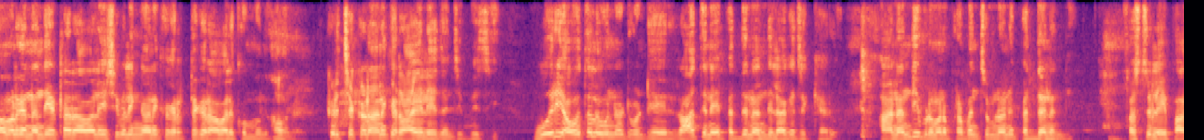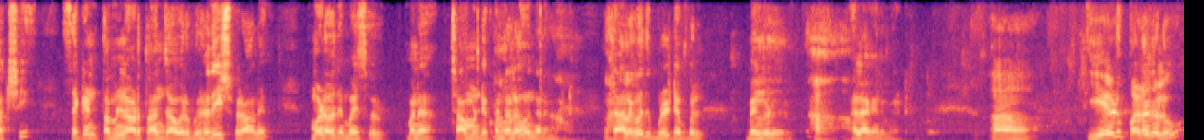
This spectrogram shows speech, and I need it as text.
మామూలుగా నంది ఎట్లా రావాలి? శివలింగానికి కరెక్ట్గా రావాలి కొమ్ములు. అవునండి. ఇక్కడ చెక్కడానికి రాయి లేదని చెప్పేసి ఊరి అవతల ఉన్నటువంటి రాతినే పెద్ద నందిలాగా చెక్కారు. ఆ నంది ఇప్పుడు మన ప్రపంచంలోనే పెద్ద నంది. ఫస్ట్ లేపాక్షి సెకండ్ తమిళనాడు తంజావూరు బృహదీశ్వర ఆలయం మూడవది మైసూరు మన చాముండి కొండలో ఉందన్నమాట. నాలుగవది బుల్ టెంపుల్ బెంగళూరు. అలాగనమాట. ఏడు పడగలు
